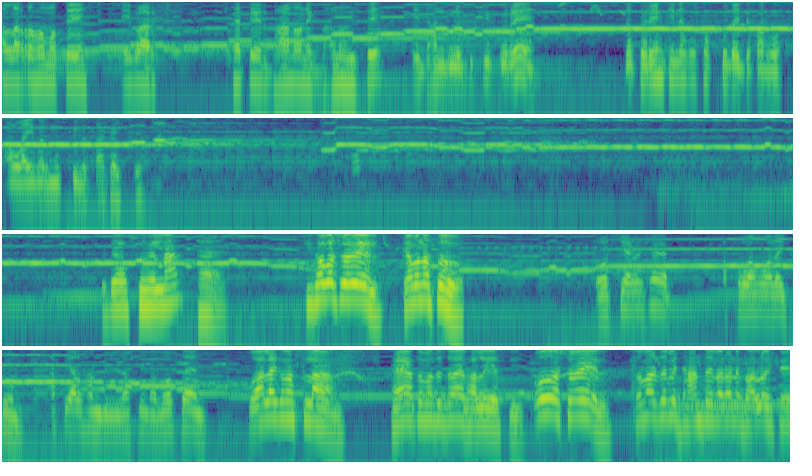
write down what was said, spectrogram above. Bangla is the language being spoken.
আল্লাহর রহমতে এবার ক্ষেতের ধান অনেক ভালো হয়েছে এই ধানগুলো বিক্রি করে যত ঋণ টিন আছে সব শুধাইতে পারব। আল্লাহ এবার মুখ তুলে তাকাইছে। এটা সোহেল না? হ্যাঁ। কি খবর সোহেল? কেমন আছো? ও চেয়ারম্যান সাহেব আসসালামু আলাইকুম। আছি আলহামদুলিল্লাহ আপনি ভালো আছেন? ওয়ালাইকুম আসসালাম। হ্যাঁ তোমাদের দয়া ভালোই আছি। ও সোহেল তোমার জমি ধান তো এবার অনেক ভালো হয়েছে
